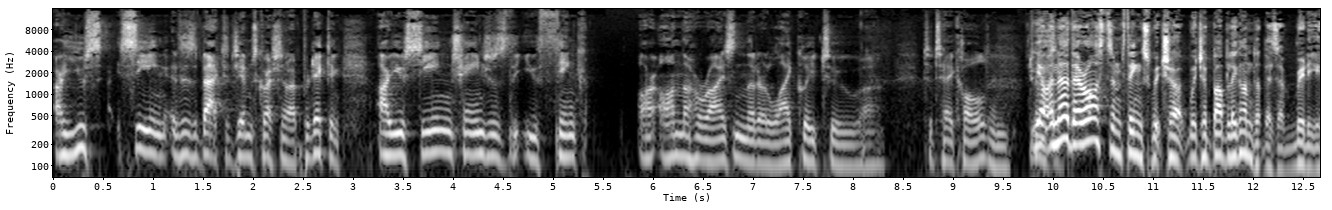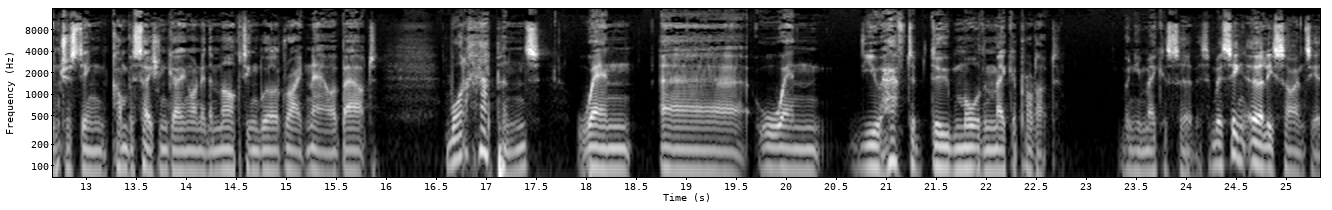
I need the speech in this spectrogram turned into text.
Are you seeing? This is back to Jim's question about predicting. Are you seeing changes that you think are on the horizon that are likely to uh, to take hold? And Yeah, I know there are some things which are which are bubbling under. There's a really interesting conversation going on in the marketing world right now about what happens when uh, when you have to do more than make a product when you make a service. And we're seeing early signs here.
